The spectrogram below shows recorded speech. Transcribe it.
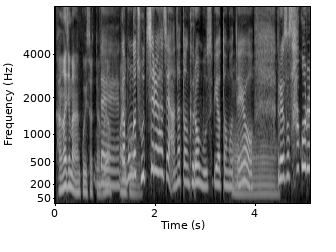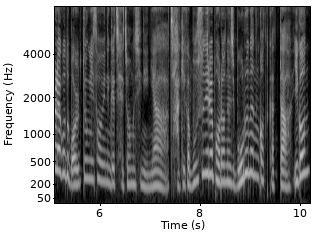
강아지만 안고 있었다고요. 네, 그러니까 아이고. 뭔가 조치를 하지 않았던 그런 모습이었던 건데요. 어. 그래서 사고를 내고도 멀뚱히 서 있는 게 제정신이냐, 자기가 무슨 일을 벌였는지 모르는 것 같다. 이건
